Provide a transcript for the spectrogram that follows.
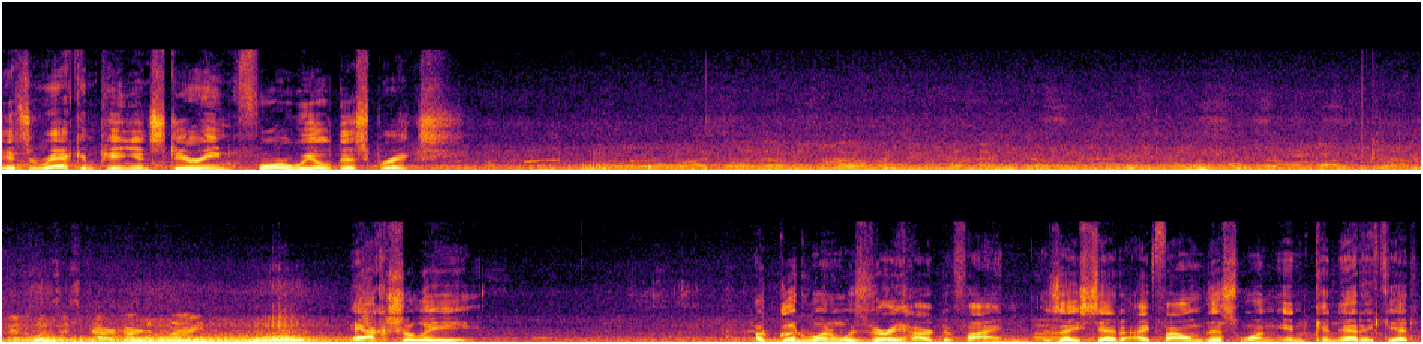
It's rack and pinion steering, four-wheel disc brakes. And then was this car hard to find? Actually, a good one was very hard to find. As I said, I found this one in Connecticut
